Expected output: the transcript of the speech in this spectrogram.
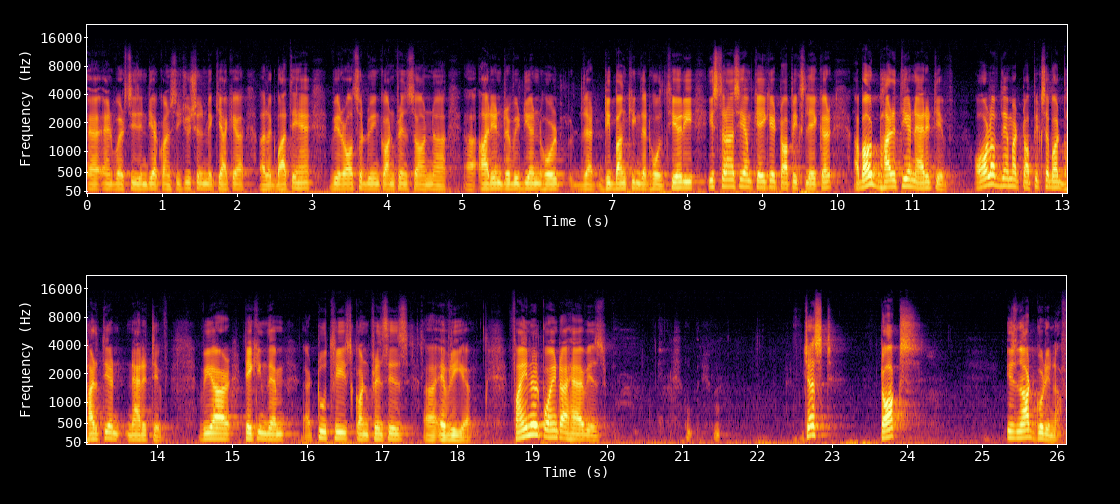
and versus India constitution में क्या क्या अलग बातें हैं. We are also doing conference on Aryan Dravidian hold that debunking that whole theory इस तरह से हम कई कई टॉपिक्स लेकर अबाउट भारतीय narrative all of them are topics about भारतीय narrative we are taking them to three conferences every year final point I have is just talks is not good enough.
